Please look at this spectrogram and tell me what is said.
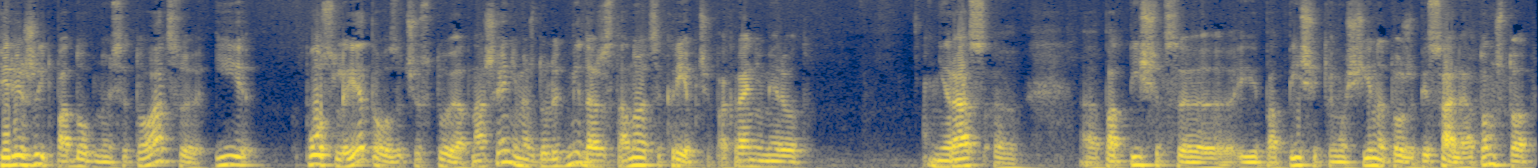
пережить подобную ситуацию и после этого зачастую отношения между людьми даже становятся крепче. По крайней мере, вот не раз э, подписчицы и подписчики, мужчины тоже писали о том, что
